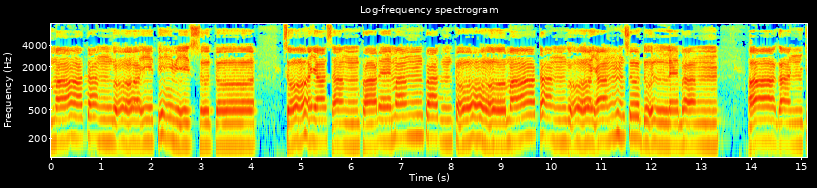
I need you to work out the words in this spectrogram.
මාතංගෝ ඉති විස්සුතෝ සෝයසං පරමං පත්තෝ මාතංගෝ යං සුදුල්ලබං ආගංචුන්තස්සු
